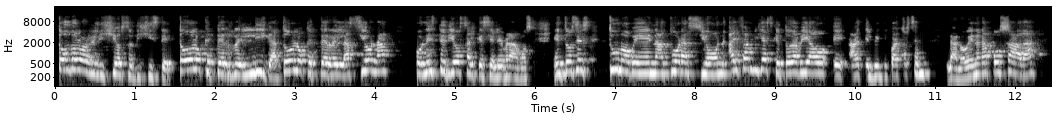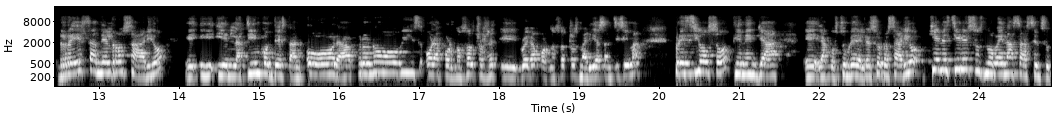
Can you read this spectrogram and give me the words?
todo lo religioso, dijiste, todo lo que te religa, todo lo que te relaciona con este Dios al que celebramos. Entonces, tu novena, tu oración, hay familias que todavía eh, el 24 hacen la novena posada, rezan el rosario eh, y, en latín contestan, ora pro nobis, ora por nosotros, eh, ruega por nosotros María Santísima. Precioso, tienen ya la costumbre del rezo del rosario. Quienes tienen sus novenas hacen sus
